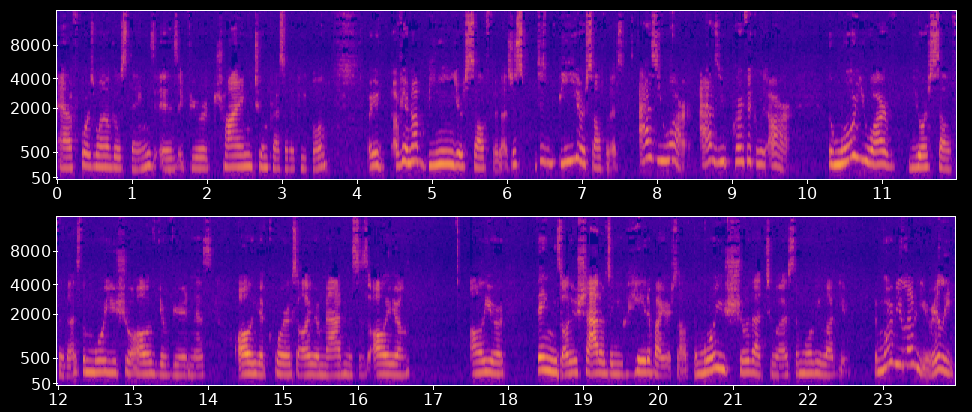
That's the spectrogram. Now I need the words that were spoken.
And of course, one of those things is if you're trying to impress other people, or you're, or you're not being yourself with us. Just just be yourself with us as you are, as you perfectly are. The more you are yourself with us, the more you show all of your weirdness, all of your quirks, all your madnesses, all your all your things, all your shadows that you hate about yourself. The more you show that to us, the more we love you. The more we love you, really.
